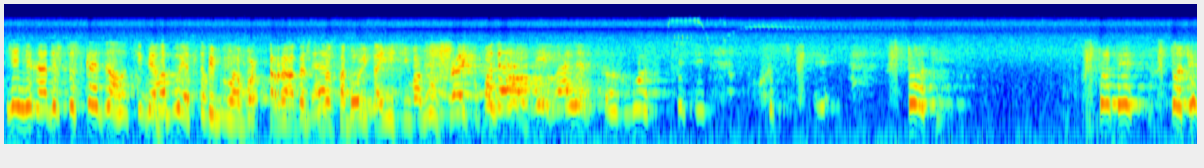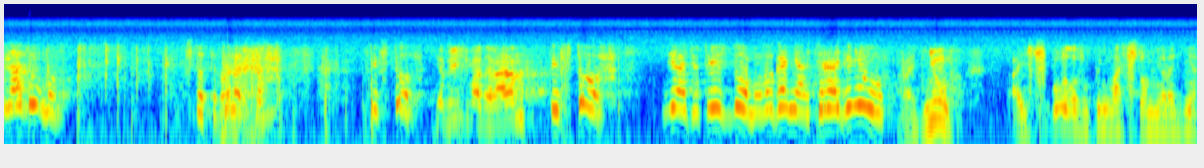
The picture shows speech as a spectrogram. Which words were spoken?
я не рада, что сказала тебе об этом. Ты была бы рада, что мы с тобой и Таисией в одну шайку попал. Подожди, Валерка, господи, господи, что ты? Что ты, что ты надумал? Что ты, Валерка? Ты что? Держи чемодан. Ты что? Дядю ты из дома выгонять, родню. Родню? А из чего я должен понимать, что он мне родня?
